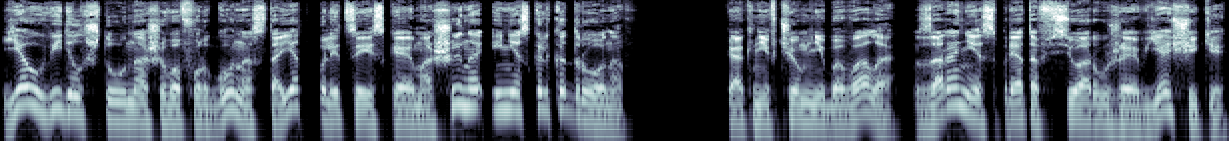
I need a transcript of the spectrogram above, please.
я увидел, что у нашего фургона стоят полицейская машина и несколько дронов. Как ни в чем не бывало, заранее спрятав все оружие в ящике,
